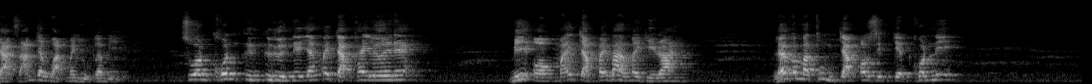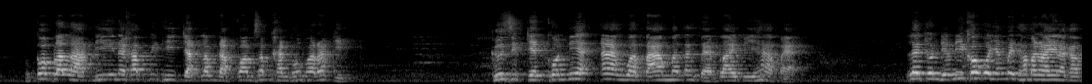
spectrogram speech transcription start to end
จากสามจังหวัดมาอยู่กระบี่ส่วนคนอื่นๆเนี่ยยังไม่จับใครเลยเนี่ย มีออกหมายจับไปบ้างไม่กี่ราย แล้วก็มาทุ่มจับเอา 17 คนนี้ มันก็ประหลาดดีนะครับ วิธีจัดลำดับความสำคัญของภารกิจ คือ 17 คนเนี่ยอ้างว่าตามมาตั้งแต่ปลายปี 58 และจนเดี๋ยวนี้เขาก็ยังไม่ทำอะไรล่ะครับ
